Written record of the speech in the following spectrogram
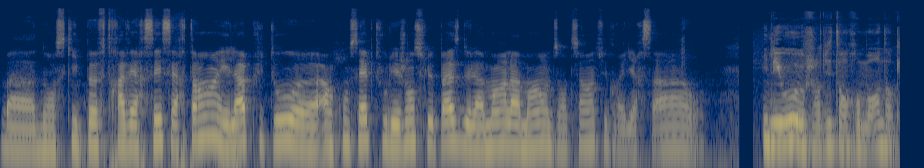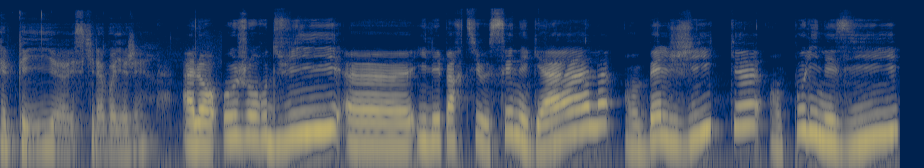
bah, dans ce qu'ils peuvent traverser certains, et là plutôt un concept où les gens se le passent de la main à la main en disant tiens tu devrais lire ça. Il est où aujourd'hui ton roman? Dans quel pays est-ce qu'il a voyagé? Alors aujourd'hui, euh, il est parti au Sénégal, en Belgique, en Polynésie,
